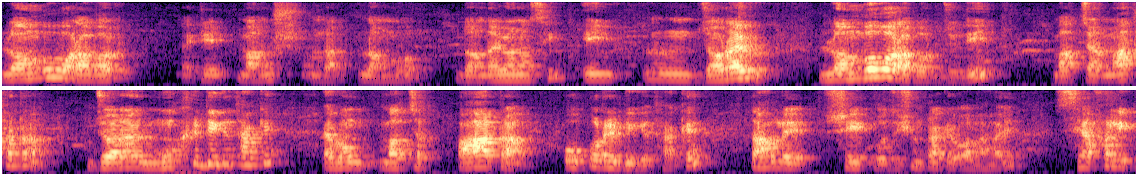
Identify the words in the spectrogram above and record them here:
লম্ব বরাবর একটি মানুষ, আমরা লম্ব দণ্ডায়মান আছি, এই জরায়ুর লম্ব বরাবর যদি বাচ্চার মাথাটা জরায়ুর মুখের দিকে থাকে এবং বাচ্চার পাটা ওপরের দিকে থাকে, তাহলে সেই পজিশনটাকে বলা হয় স্যাফালিক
